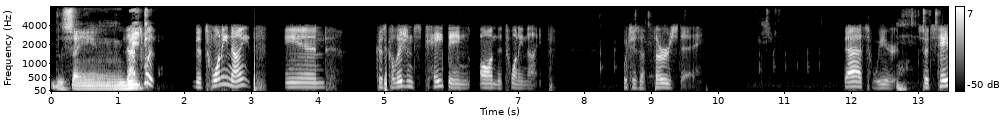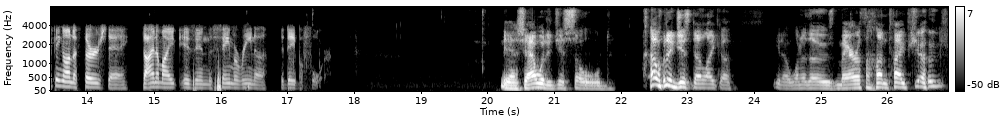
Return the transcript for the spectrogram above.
the same That's week. what the 29th and because Collision's taping on the 29th, which is a Thursday. That's weird. So it's taping on a Thursday. Dynamite is in the same arena the day before. Yeah, see, I would have just sold. I would have just done like a, you know, one of those marathon type shows.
